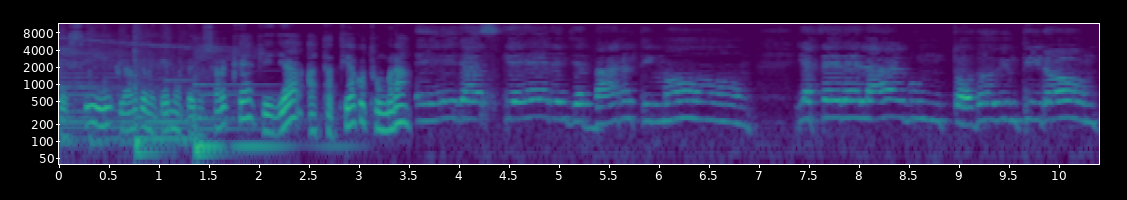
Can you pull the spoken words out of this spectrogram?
Pues sí, claro que me quemo, pero ¿sabes qué? Que ya hasta estoy acostumbrada. Ellas quieren llevar el timón y hacer el álbum todo de un tirón.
